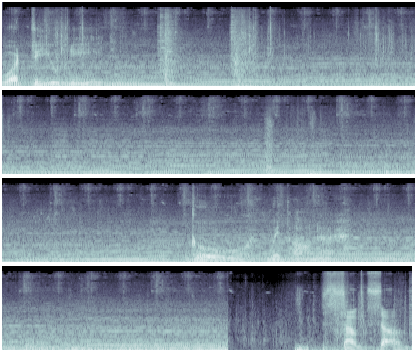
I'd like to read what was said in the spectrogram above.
What do you need? Go with honor. Sub Sub.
